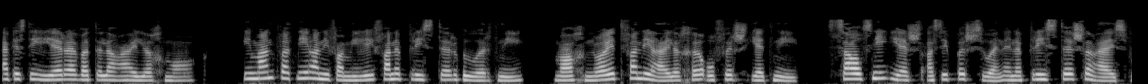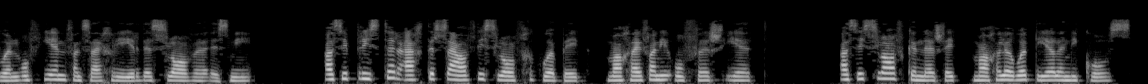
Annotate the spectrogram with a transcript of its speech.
Ek is die Heere wat hulle heilig maak. Iemand wat niet aan die familie van een priester behoort nie, mag nooit van die heilige offers eet nie, Zelfs niet eerst als die persoon in een priesterse huis woon of een van zijn geleerde slaven is niet. Als die priester echter zelf die slaaf gekoop het, mag hij van die offers eet. Als die slaafkinders het, mag hulle ook deel in die koos.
